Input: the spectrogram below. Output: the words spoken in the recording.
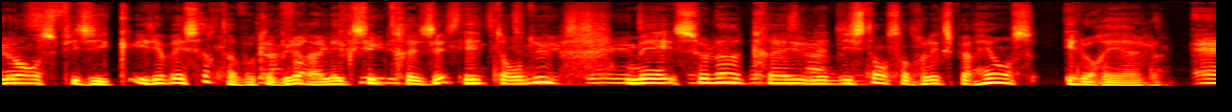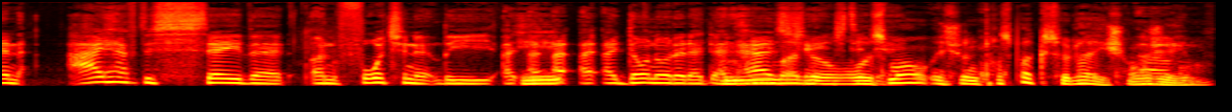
nuances physiques. Il y avait certes un vocabulaire, un lexique très étendu, mais cela crée une distance entre l'expérience et le réel. And I have to say that unfortunately, I, don't know that that, that has changed. today. Malheureusement, je ne pense pas que cela ait changé. Um,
